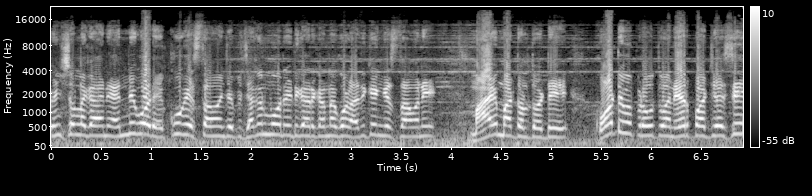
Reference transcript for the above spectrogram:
పెన్షన్లు కానీ అన్నీ కూడా ఎక్కువగా ఇస్తామని చెప్పి జగన్మోహన్ రెడ్డి గారి కన్నా కూడా అధికంగా ఇస్తామని మాయ మాటలతోటి కూటమి ప్రభుత్వాన్ని ఏర్పాటు చేసి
